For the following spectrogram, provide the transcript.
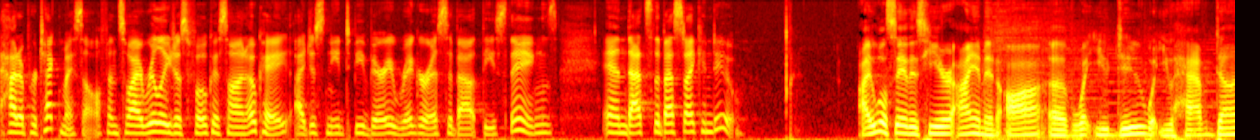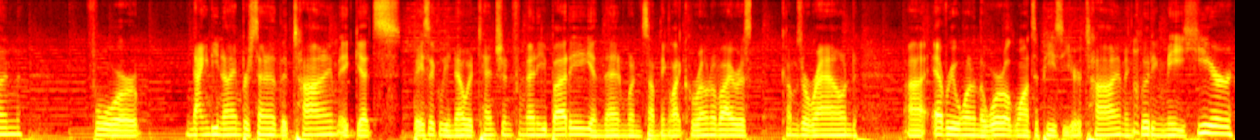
how to protect myself. And so I really just focus on okay, I just need to be very rigorous about these things. And that's the best I can do. I will say this here I am in awe of what you do, what you have done for 99% of the time. It gets basically no attention from anybody. And then when something like coronavirus comes around, uh, everyone in the world wants a piece of your time, including me here.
